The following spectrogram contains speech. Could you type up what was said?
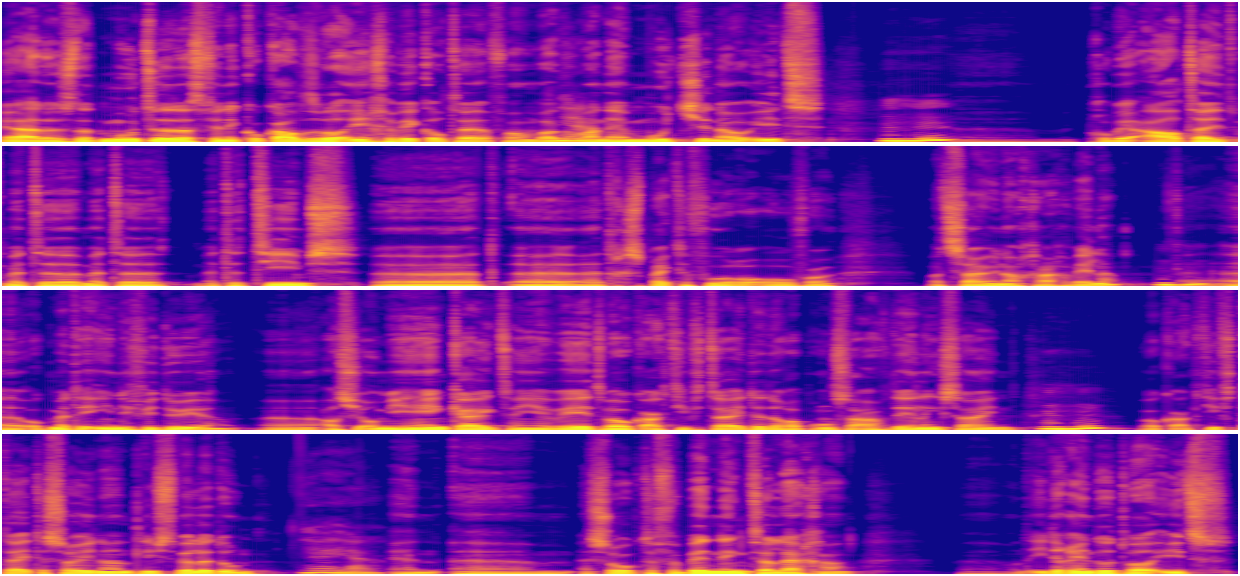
Ja, dus dat moeten, dat vind ik ook altijd wel ingewikkeld. Hè? Van wat, Ja. wanneer moet je nou iets? Mhm. Uh, ik probeer altijd met de, met de, met de teams uh, het, uh, het gesprek te voeren over wat zou je nou graag willen. Mhm. Uh, ook met de individuen. als je om je heen kijkt en je weet welke activiteiten er op onze afdeling zijn, Mhm. welke activiteiten zou je dan het liefst willen doen? Ja, ja. En, ehm, en zo ook de verbinding te leggen. Want iedereen doet wel iets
